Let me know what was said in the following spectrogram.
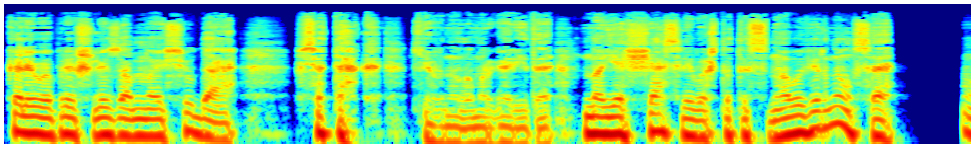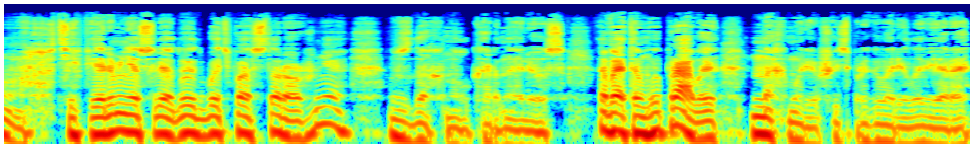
коли вы пришли за мной сюда». «Все так», — кивнула Маргарита, — «но я счастлива, что ты снова вернулся». «Теперь мне следует быть поосторожнее», — вздохнул Корнелиус. «В этом вы правы», — нахмурившись, проговорила Вера,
